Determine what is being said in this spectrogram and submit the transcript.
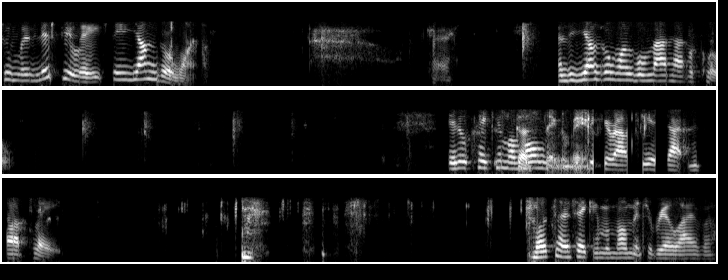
to manipulate the younger one, Okay. and the younger one will not have a clue. It'll take him a moment to to figure out he had gotten uh, played. well, it's going to take him a moment to realize a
